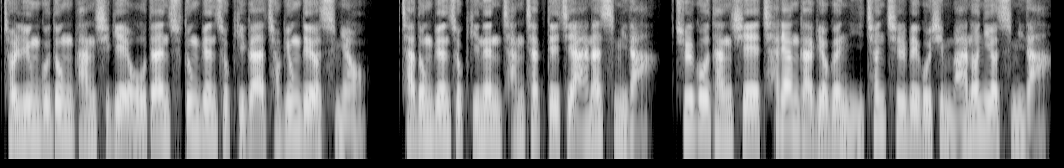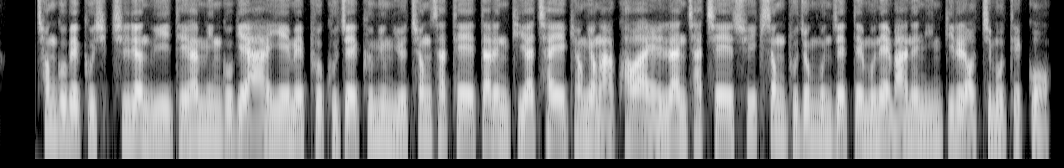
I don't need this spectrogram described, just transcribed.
전륜구동 방식의 5단 수동 변속기가 적용되었으며 자동 변속기는 장착되지 않았습니다. 출고 당시의 차량 가격은 2,750만 원이었습니다. 1997년 위 대한민국의 IMF 구제 금융 요청 사태에 따른 기아차의 경영 악화와 엘란 자체의 수익성 부족 문제 때문에 많은 인기를 얻지 못했고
